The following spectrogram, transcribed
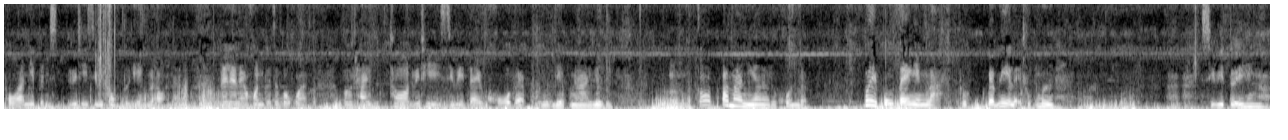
เพราะว่านี่เป็นวิถีชีวิตของตัวเองแล้วนะหลายๆคนก็จะบอกว่าเออทายทอดวิถีชีวิตได้โคแบบเรียบง่ายเลยก็ประมาณนี้นะทุกคนแบบไม่ปรุงแต่งอย่างหลายแบบนี้แหละทุกมือนะชีวิตตัวเองเนาะ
